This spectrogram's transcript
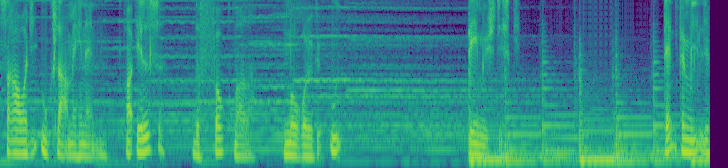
så rager de uklar med hinanden. Og Else, the folk mother, må rykke ud. Det er mystisk. Den familie,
